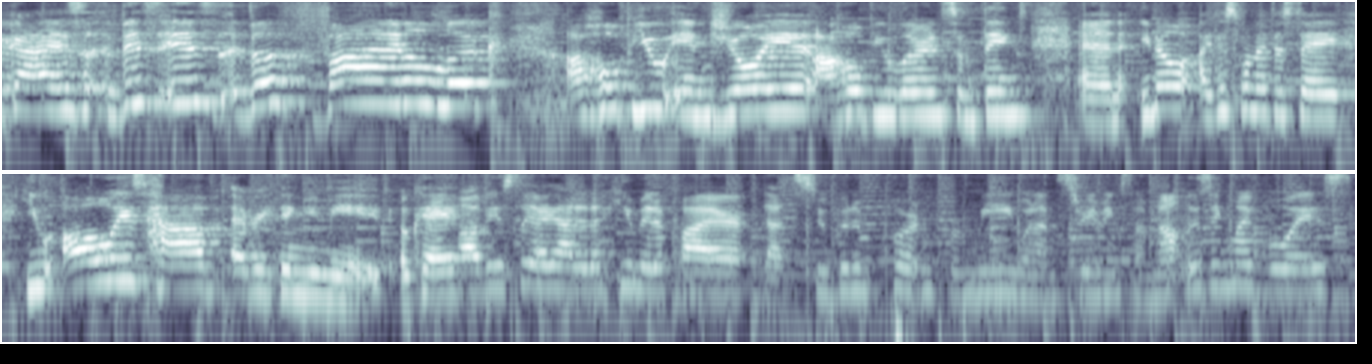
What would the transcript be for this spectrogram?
Right, guys, this is the final look. I hope you enjoy it. I hope you learn some things. And you know, I just wanted to say you always have everything you need, okay? Obviously, I added a humidifier. That's super important for me when I'm streaming, so I'm not losing my voice.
